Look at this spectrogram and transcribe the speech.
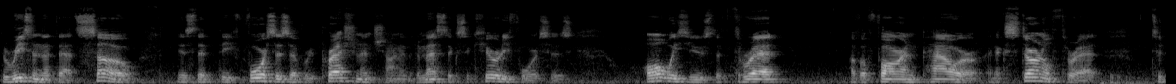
The reason that that's so is that the forces of repression in China, the domestic security forces, always use the threat of a foreign power, an external threat, to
